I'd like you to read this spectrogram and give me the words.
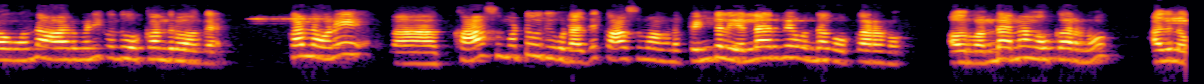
அவங்க வந்து ஆறு மணிக்கு வந்து உட்காந்துருவாங்க உட்கார்ந்த உடனே காசு மட்டும் ஒதுக்க கூடாது காசு வாங்கின பெண்கள் எல்லாருமே வந்து அங்க உட்காரணும். அவர் வந்தாருன்னா அங்க உட்காரணும். அதுல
